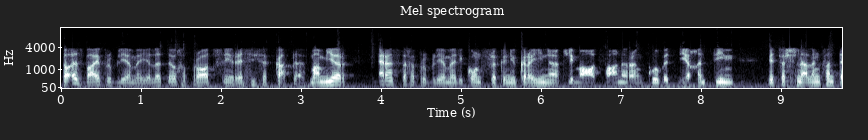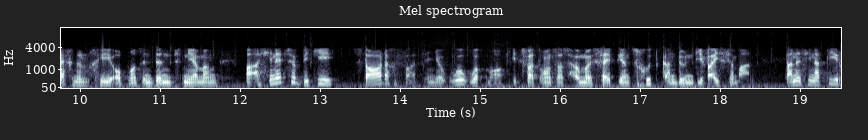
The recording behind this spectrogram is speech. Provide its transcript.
daar is baie probleme. Jy het nou gepraat van die Russiese katte, maar meer ernstige probleme, die konflik in Oekraïne, klimaatsverandering, COVID-19, dit versnelling van tegnologie op ons indiensneming. Maar as jy net so bietjie stadig vat en jou oë oopmaak, iets wat ons as Homo sapiens goed kan doen, die wyse man, dan is die natuur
